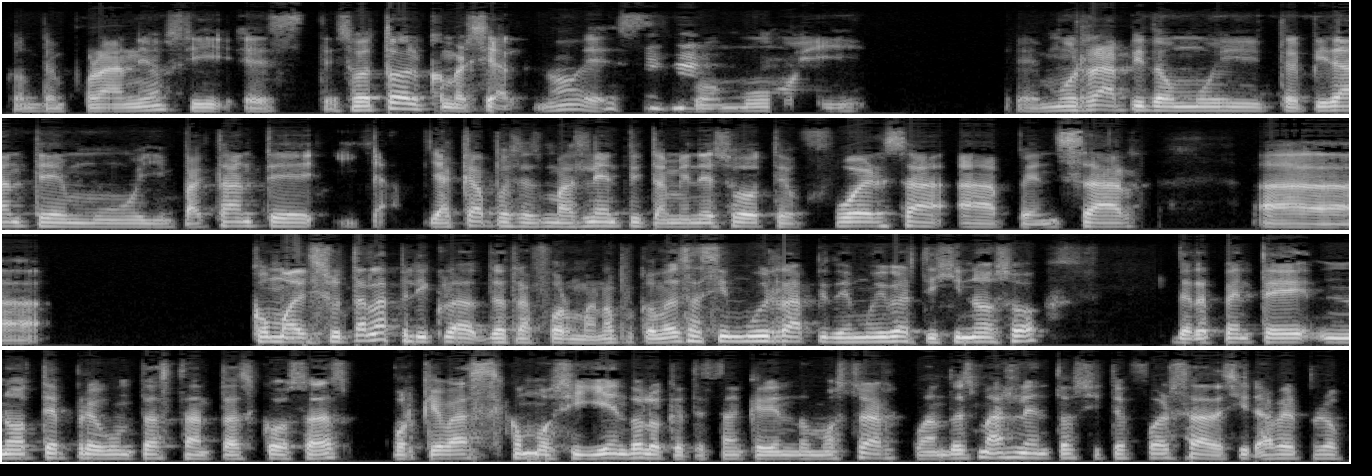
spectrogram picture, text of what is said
contemporáneo, sí, este, sobre todo el comercial, ¿no? Es como muy, muy rápido, muy trepidante, muy impactante y ya. Y acá pues es más lento y también eso te fuerza a pensar, a, como a disfrutar la película de otra forma, ¿no? Porque cuando es así muy rápido y muy vertiginoso, de repente no te preguntas tantas cosas porque vas como siguiendo lo que te están queriendo mostrar. Cuando es más lento, sí te fuerza a decir, a ver, pero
